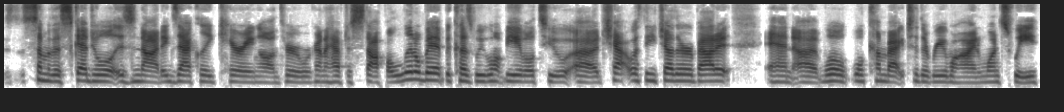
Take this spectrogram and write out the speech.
some of the schedule is not exactly carrying on through. We're going to have to stop a little bit because we won't be able to uh, chat with each other about it, and uh, we'll we'll come back to the rewind once we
